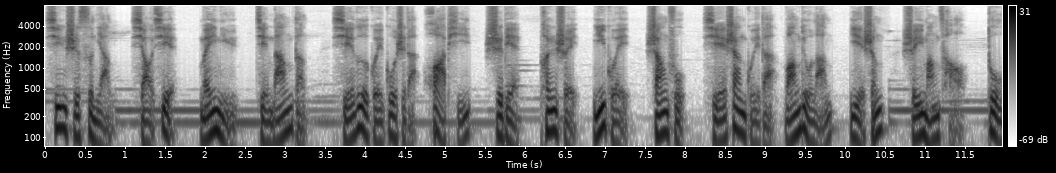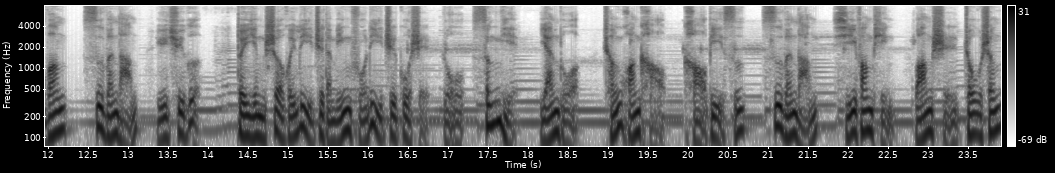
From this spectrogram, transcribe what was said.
新十四娘、小谢、美女、锦囊等；写恶鬼故事的画皮、尸变、喷水、泥鬼。商妇写善鬼的王六郎、叶生、水蟒草、杜翁、斯文郎、与去恶，对应社会励志的名府励志故事，如僧聂、阎罗、城隍考、考必思、斯文郎、席方平、王石、周生，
